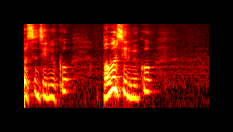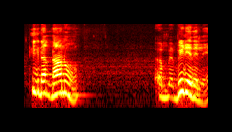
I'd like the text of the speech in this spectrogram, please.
ಪರ್ಸನ್ಸ್ ಇರಬೇಕು ಪವರ್ಸ್ ಇರಬೇಕು. ಈಗ ನಾನು ನಾನು ಬಿ ಡಿ ಎದಲ್ಲಿ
